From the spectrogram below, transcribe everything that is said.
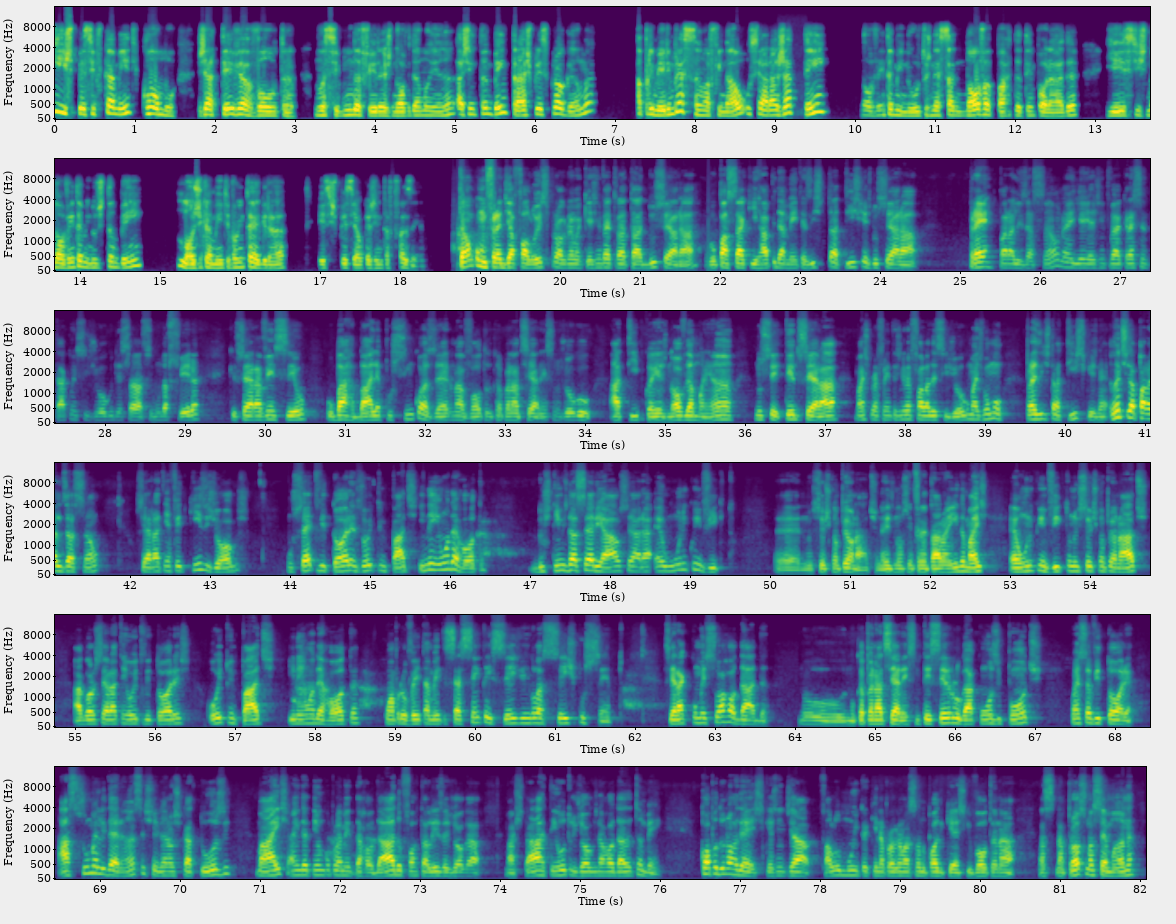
e especificamente, como já teve a volta numa segunda-feira às nove da manhã, a gente também traz para esse programa a primeira impressão. Afinal, o Ceará já tem 90 minutos nessa nova parte da temporada, e esses 90 minutos também, logicamente, vão integrar esse especial que a gente está fazendo. Então, como o Fred já falou, esse programa aqui a gente vai tratar do Ceará. Vou passar aqui rapidamente as estatísticas do Ceará pré-paralisação, né? E aí a gente vai acrescentar com esse jogo dessa segunda-feira que o Ceará venceu o Barbalha por 5 a 0 na volta do Campeonato Cearense, um jogo atípico aí às 9 da manhã, no CT do Ceará. Mais para frente a gente vai falar desse jogo, mas vamos para as estatísticas, né? Antes da paralisação, o Ceará tinha feito 15 jogos, com 7 vitórias, 8 empates e nenhuma derrota. Dos times da Série A, o Ceará é o único invicto é, nos seus campeonatos. Né? Eles não se enfrentaram ainda, mas é o único invicto nos seus campeonatos. Agora o Ceará tem oito vitórias, oito empates e nenhuma derrota, com aproveitamento de 66,6%. Será que começou a rodada no, no Campeonato Cearense, em terceiro lugar com 11 pontos. Com essa vitória, assume a liderança, chegando aos 14, mas ainda tem um complemento da rodada. O Fortaleza joga mais tarde, tem outros jogos na rodada também. Copa do Nordeste, que a gente já falou muito aqui na programação do podcast, que volta na, na, na próxima semana.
